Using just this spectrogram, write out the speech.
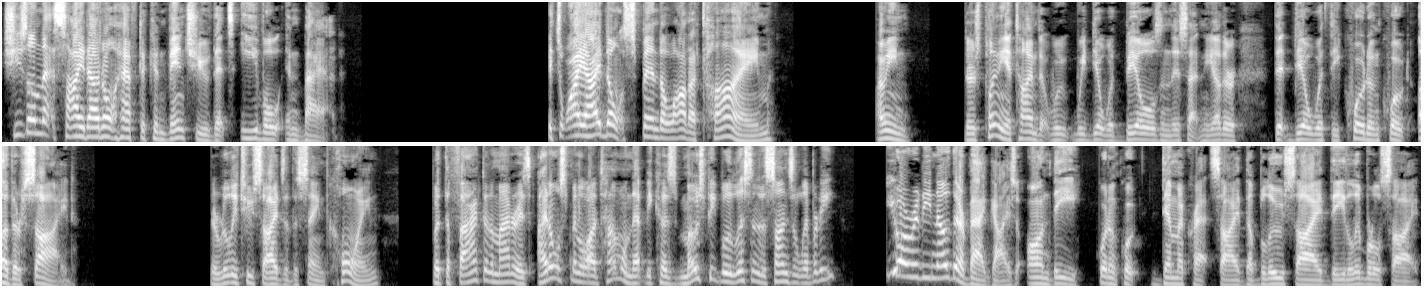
She's on that side I don't have to convince you that's evil and bad. It's why I don't spend a lot of time. I mean, there's plenty of time that we, we deal with bills and this, that, and the other that deal with the quote unquote other side. They're really two sides of the same coin. But the fact of the matter is, I don't spend a lot of time on that because most people who listen to the Sons of Liberty, you already know they're bad guys on the quote unquote Democrat side, the blue side, the liberal side.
